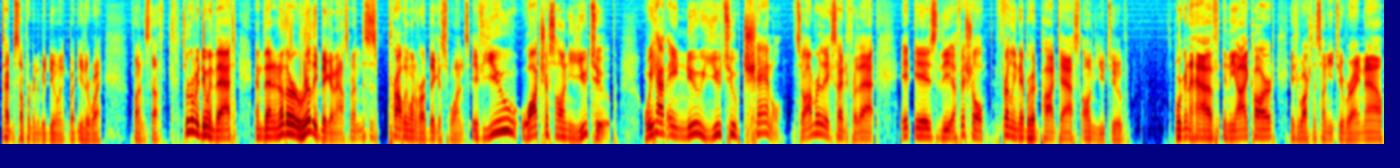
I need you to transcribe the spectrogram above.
type of stuff we're going to be doing, but either way, fun stuff. So we're going to be doing that. And then another really big announcement this is probably one of our biggest ones. If you watch us on YouTube, we have a new YouTube channel. So I'm really excited for that. It is the official Friendly Neighborhood podcast on YouTube. We're going to have in the iCard, if you're watching this on YouTube right now,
